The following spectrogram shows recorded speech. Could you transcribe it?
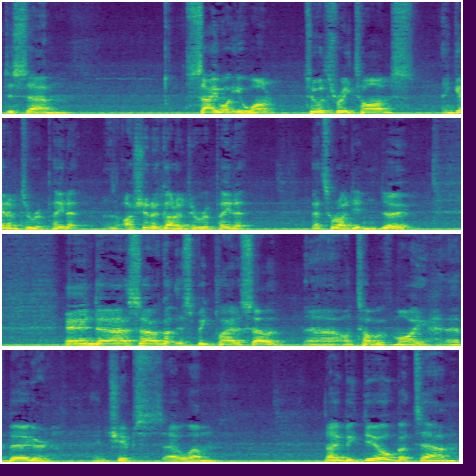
just um, say what you want two or three times and get them to repeat it. I should have got them to repeat it. That's what I didn't do. And uh, so I got this big plate of salad uh, on top of my uh, burger and chips. So um, no big deal, but um,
